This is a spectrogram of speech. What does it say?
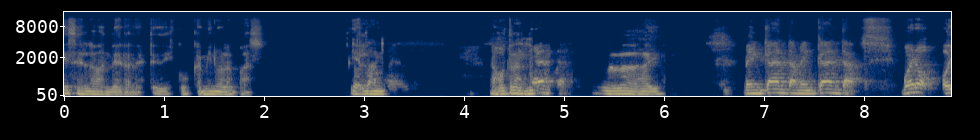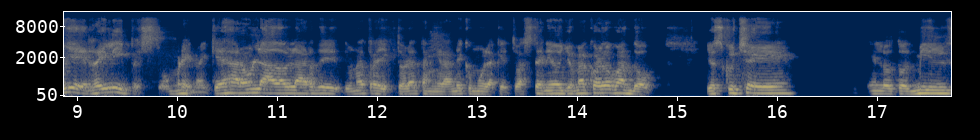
Esa es la bandera de este disco, Camino a la Paz. las otras no. Me encanta, me encanta. Bueno, oye, Rayleigh, pues hombre, no hay que dejar a un lado hablar de, una trayectoria tan grande como la que tú has tenido. Yo me acuerdo cuando yo escuché en los 2000,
